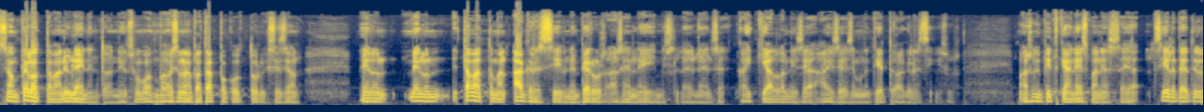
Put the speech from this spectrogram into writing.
se on pelottavan yleinen toi, niin voi, voi sanoa jopa tappokulttuuriksi se on. Meillä on, meillä on tavattoman aggressiivinen perusasenne ihmisillä yleensä. Kaikkialla niin se haisee semmoinen tietty aggressiivisuus. Mä asuin pitkään Espanjassa ja siellä täytyy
